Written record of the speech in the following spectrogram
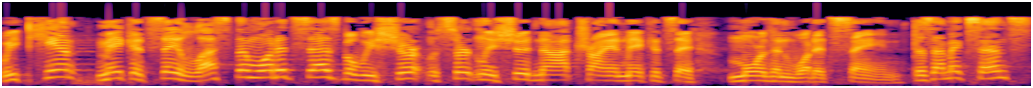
we can't make it say less than what it says, but we sure, certainly should not try and make it say more than what it's saying. Does that make sense?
